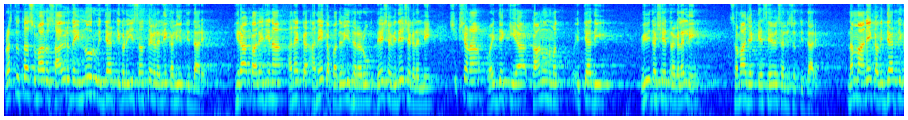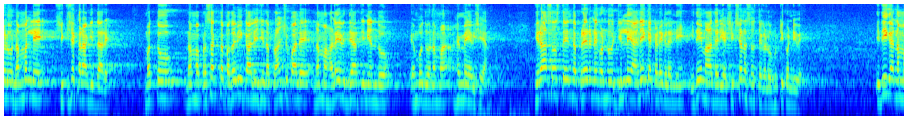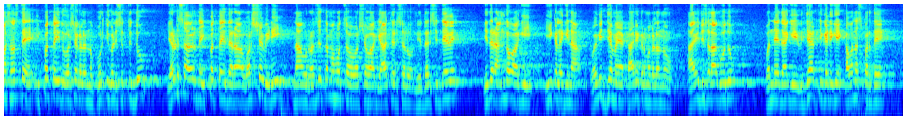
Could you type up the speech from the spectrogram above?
ಪ್ರಸ್ತುತ ಸುಮಾರು ಸಾವಿರದ ಇನ್ನೂರು ವಿದ್ಯಾರ್ಥಿಗಳು ಈ ಸಂಸ್ಥೆಗಳಲ್ಲಿ ಕಲಿಯುತ್ತಿದ್ದಾರೆ. ಹಿರಾ ಕಾಲೇಜಿನ ಅನೇಕ ಅನೇಕ ಪದವೀಧರರು ದೇಶ ವಿದೇಶಗಳಲ್ಲಿ ಶಿಕ್ಷಣ, ವೈದ್ಯಕೀಯ, ಕಾನೂನು ಮತ್ತು ಇತ್ಯಾದಿ ವಿವಿಧ ಕ್ಷೇತ್ರಗಳಲ್ಲಿ ಸಮಾಜಕ್ಕೆ ಸೇವೆ ಸಲ್ಲಿಸುತ್ತಿದ್ದಾರೆ. ನಮ್ಮ ಅನೇಕ ವಿದ್ಯಾರ್ಥಿಗಳು ನಮ್ಮಲ್ಲೇ ಶಿಕ್ಷಕರಾಗಿದ್ದಾರೆ. ಮತ್ತು ನಮ್ಮ ಪ್ರಸಕ್ತ ಪದವಿ ಕಾಲೇಜಿನ ಪ್ರಾಂಶುಪಾಲೆ ನಮ್ಮ ಹಳೆಯ ವಿದ್ಯಾರ್ಥಿನಿ ಎಂದು ಎಂಬುದು ನಮ್ಮ ಹೆಮ್ಮೆಯ ವಿಷಯ. ಹಿರಾ ಸಂಸ್ಥೆಯಿಂದ ಪ್ರೇರಣೆಗೊಂಡು ಜಿಲ್ಲೆಯ ಅನೇಕ ಕಡೆಗಳಲ್ಲಿ ಇದೇ ಮಾದರಿಯ ಶಿಕ್ಷಣ ಸಂಸ್ಥೆಗಳು ಹುಟ್ಟಿಕೊಂಡಿವೆ. ಇದೀಗ ನಮ್ಮ ಸಂಸ್ಥೆ ಇಪ್ಪತ್ತೈದು ವರ್ಷಗಳನ್ನು ಪೂರ್ತಿಗೊಳಿಸುತ್ತಿದ್ದು, ಎರಡು ಸಾವಿರದ ಇಪ್ಪತ್ತೈದರ ವರ್ಷವಿಡೀ ನಾವು ರಜತ ಮಹೋತ್ಸವ ವರ್ಷವಾಗಿ ಆಚರಿಸಲು ನಿರ್ಧರಿಸಿದ್ದೇವೆ. ಇದರ ಅಂಗವಾಗಿ ಈ ಕೆಳಗಿನ ವೈವಿಧ್ಯಮಯ ಕಾರ್ಯಕ್ರಮಗಳನ್ನು ಆಯೋಜಿಸಲಾಗುವುದು. ಒಂದನೇದಾಗಿ ವಿದ್ಯಾರ್ಥಿಗಳಿಗೆ ಕವನ ಸ್ಪರ್ಧೆ,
